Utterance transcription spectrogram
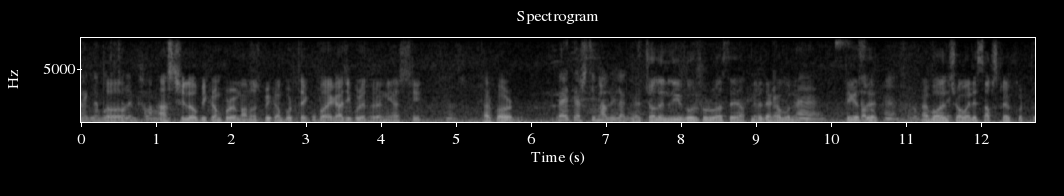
ভাগনা বলতে চলেন খালাম আসছিল বিক্রমপুরের মানুষ বিক্রমপুর থেকে পরে গাজীপুরে ধরে নিয়ে আসছি। হ্যাঁ। তারপর বেড়াতে আসছি ভালোই লাগবে হ্যাঁ, চলেন এদিকে গরু টরু আছে আপনারা দেখাবো না। হ্যাঁ ঠিক আছে? আর বলেন সবাই সাবস্ক্রাইব করতে।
